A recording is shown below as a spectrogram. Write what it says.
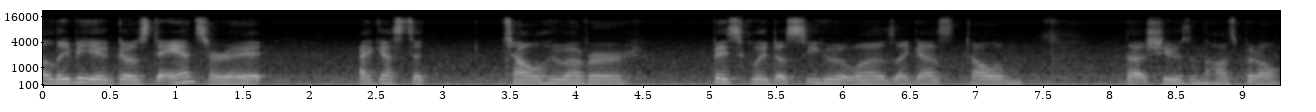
Olivia goes to answer it. I guess to tell whoever, basically to see who it was. I guess tell them that she was in the hospital.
